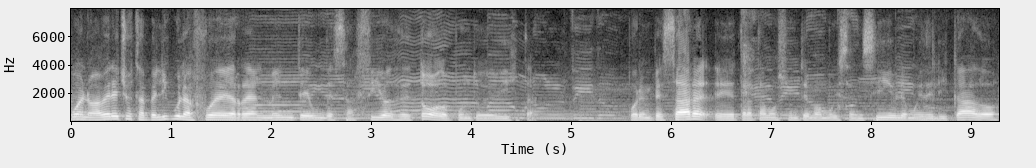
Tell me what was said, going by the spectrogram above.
Bueno, haber hecho esta película fue realmente un desafío desde todo punto de vista. Por empezar, eh, tratamos un tema muy sensible, muy delicado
